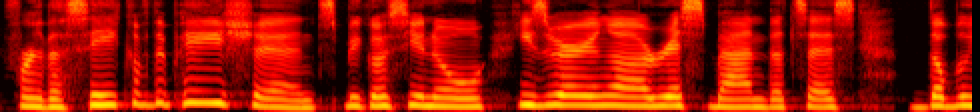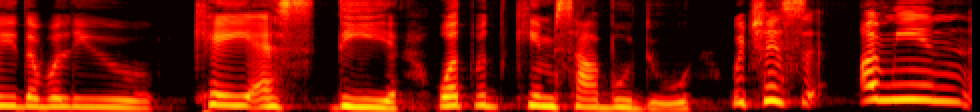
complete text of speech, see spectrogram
for the sake of the patients because, you know, he's wearing a wristband that says WWKSD, what would Kim Sabu do? Which is, I mean,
